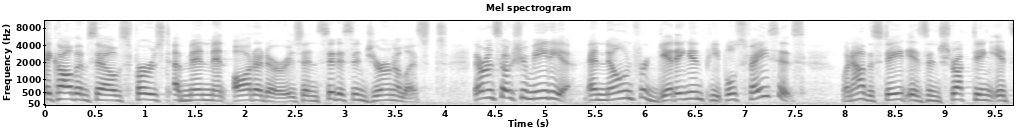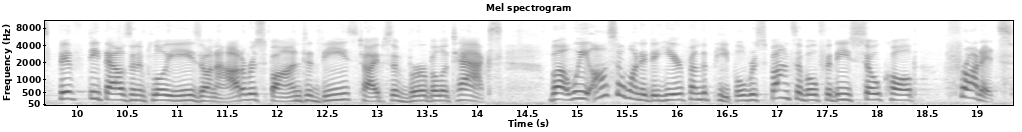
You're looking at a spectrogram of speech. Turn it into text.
They call themselves First Amendment auditors and citizen journalists. They're on social media and known for getting in people's faces. Well, now the state is instructing its 50,000 employees on how to respond to these types of verbal attacks. But we also wanted to hear from the people responsible for these so-called fraudits.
